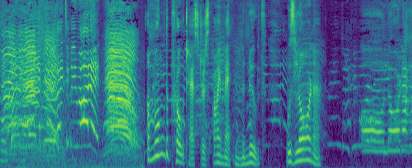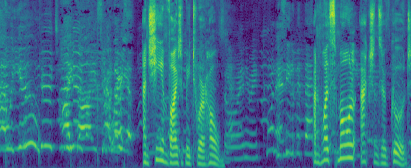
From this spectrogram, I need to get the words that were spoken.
When do we want it? Now! Among the protesters I met in Maynooth was Lorna, Oh, Lorna, how are you? Good. Hi, guys. How are you? and she invited me to her home. And while small actions are good,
